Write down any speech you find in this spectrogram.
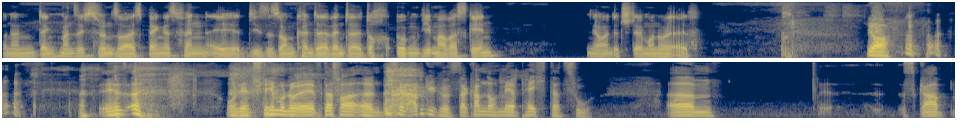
Und dann denkt man sich schon so als Bengals-Fan, ey, die Saison könnte eventuell doch irgendwie mal was gehen. Ja, und jetzt stellen wir 0-11. Ja. Jetzt, äh, und jetzt stehen wir 0-11. Das war äh, ein bisschen abgekürzt. Da kam noch mehr Pech dazu. Ähm, es gab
